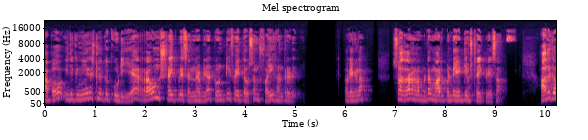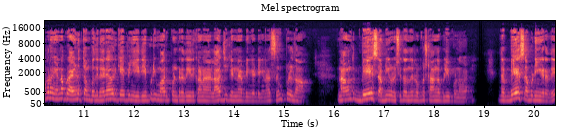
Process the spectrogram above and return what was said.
அப்போது இதுக்கு நியரஸ்ட்டில் இருக்கக்கூடிய ரவுண்ட் ஸ்ட்ரைக் ப்ரைஸ் என்ன அப்படின்னா twenty five thousand five hundred ஓகேங்களா ஸோ அதை தான் என்ன பண்ணிட்டேன் மார்க் பண்ணிட்டேன் ஏடிஎம் ஸ்ட்ரைக் ப்ரைஸாக அதுக்கப்புறம் என்ன அப்புறம் ஐநூற்றம்பது நிறையா பேர் கேட்பீங்க இது எப்படி மார்க் பண்ணுறது இதுக்கான லாஜிக் என்ன அப்படின்னு கேட்டிங்கன்னா சிம்பிள் தான். நான் வந்து பேஸ் அப்படிங்கிற ஒரு விஷயத்தை வந்து ரொம்ப ஸ்ட்ராங்காக பிலீவ் பண்ணுவேன். இந்த பேஸ் அப்படிங்கிறது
